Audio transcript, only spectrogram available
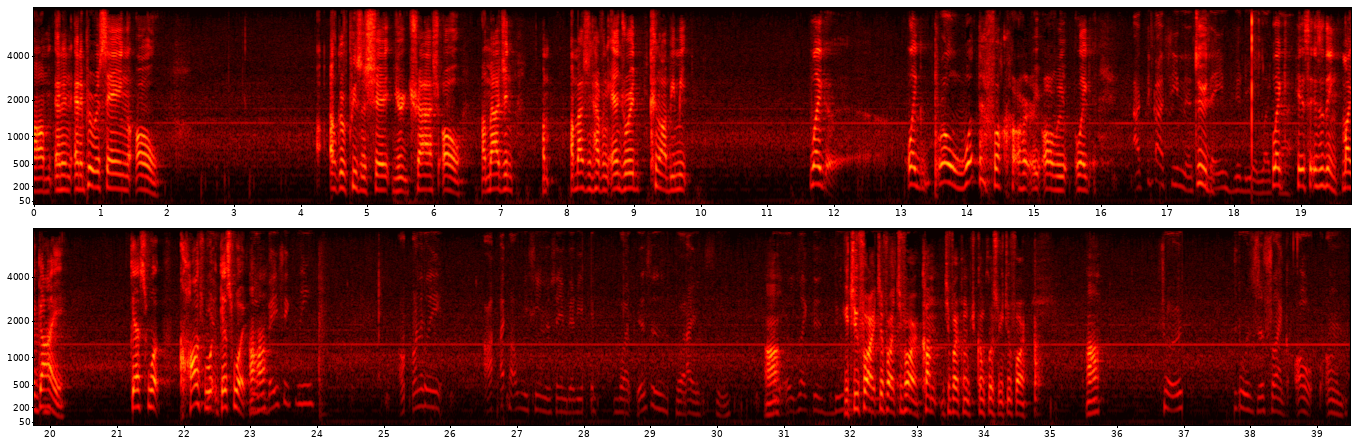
um and and people were saying oh I'm a piece of shit you're trash oh Imagine, um, imagine having Android cannot be me. Like, like, bro, what the fuck are, are we like? I think I've seen this dude, same video like Like, that. here's, here's the thing, my guy. Guess what? Cost yeah, guess what? Uh huh. Basically, honestly, I, I probably seen the same video, but this is what I see. Uh huh. Like You're too far. Too far. Too far. Come. Too far. Come. Come closer. You're too far. Uh huh. So it was just like, oh, um,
